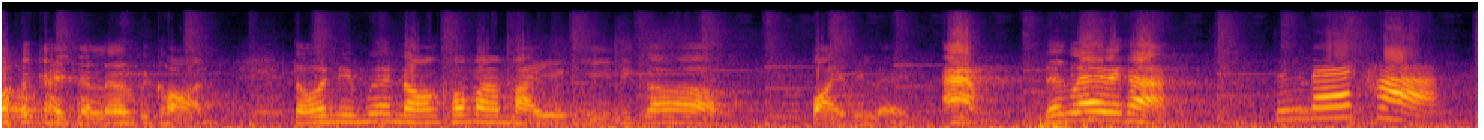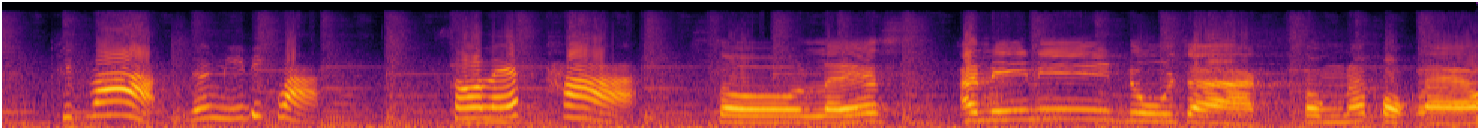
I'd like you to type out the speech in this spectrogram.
ว่าใครจะเริ่มไปก่อน แต่ว่าในเมื่อน้องเขามาใหม่อย่างนี้นี่ก็ปล่อยไปเลยอะเรื่องแรกเลยค่ะ เรื่องแรกค่ะ คิดว่าเรื่องนี้ดีกว่าโซเลสค่ะโซเลสอันนี้นี่ดูจากตรงหน้าปกแล้ว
